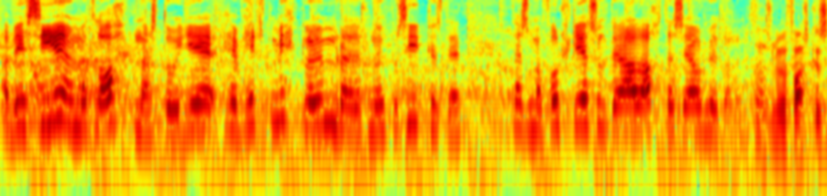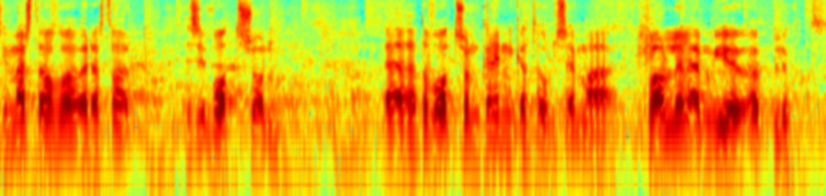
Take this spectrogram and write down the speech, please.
að við séum öll að opnast og ég hef heyrt mikla umræðu svona upp á síðkastir þar sem að fólki er svolítið að átta sig á hlutunum. Það sem ég fannst kannski mest áhugaverðast var þessi Watson, eða þetta Watson greiningatól sem að klálega mjög öflugt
